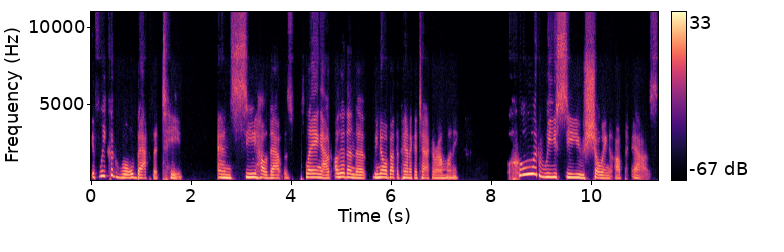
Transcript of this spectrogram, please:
if we could roll back the tape and see how that was playing out, other than the, we know about the panic attack around money, who would we see you showing up as?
